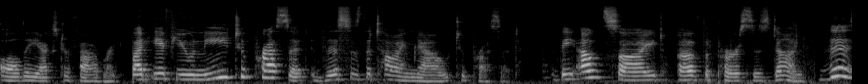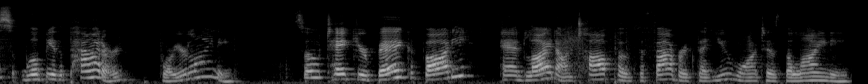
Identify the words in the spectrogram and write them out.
all the extra fabric. But if you need to press it, this is the time now to press it. The outside of the purse is done. This will be the pattern for your lining. So take your bag body and lie it on top of the fabric that you want as the lining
